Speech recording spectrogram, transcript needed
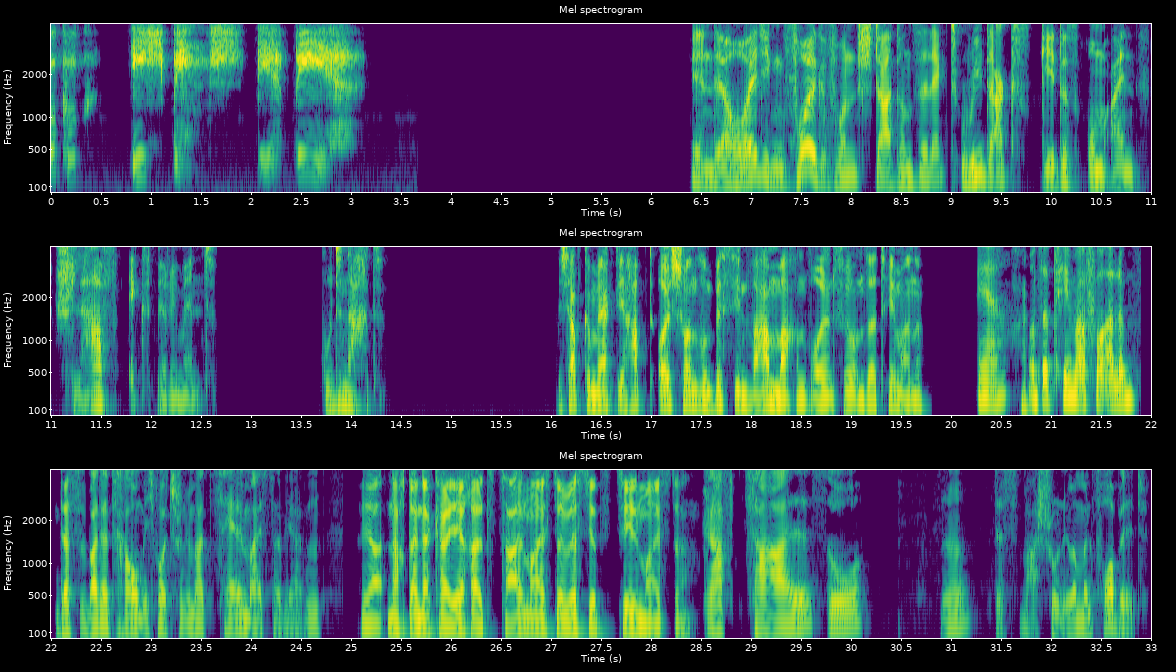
Kuckuck, ich bin's, der Bär. In der heutigen Folge von Start und Select Redux geht es um ein Schlafexperiment. Gute Nacht. Ich habe gemerkt, ihr habt euch schon so ein bisschen warm machen wollen für unser Thema, ne? Ja, unser Thema vor allem. Das war der Traum. Ich wollte schon immer Zählmeister werden. Ja, nach deiner Karriere als Zahlmeister wirst du jetzt Zählmeister. Graf Zahl, so. Ne? Das war schon immer mein Vorbild.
